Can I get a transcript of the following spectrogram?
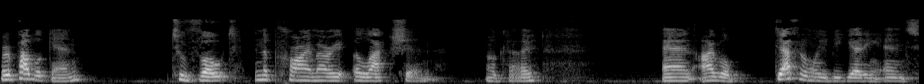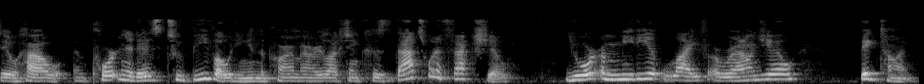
Republican, to vote in the primary election. Okay? And I will definitely be getting into how important it is to be voting in the primary election because that's what affects you your immediate life around you big time.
